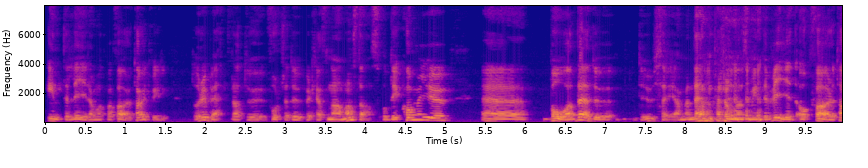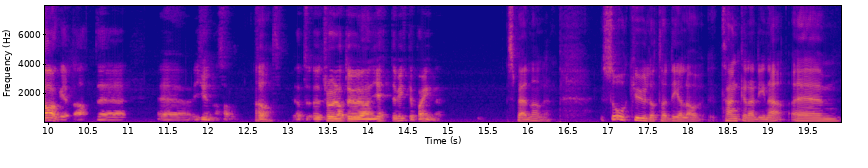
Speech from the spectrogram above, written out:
inte lirar mot vad företaget vill, då är det bättre att du fortsätter utvecklas någon annanstans. Och det kommer ju eh, både du, du säger men den personen som individ och företaget att eh, eh, gynnas av. Ja. att, jag, jag tror att du har en jätteviktig poäng där. Spännande. Så kul att ta del av tankarna dina. Ehm,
